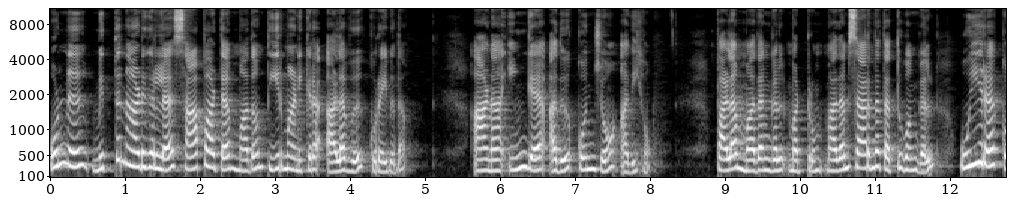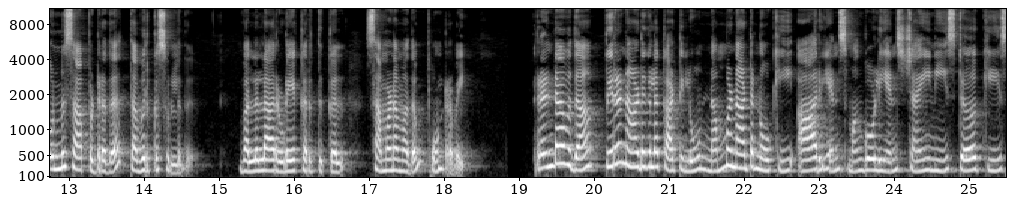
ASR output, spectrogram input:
ஒன்று மித்த நாடுகளில் சாப்பாட்டை மதம் தீர்மானிக்கிற அளவு குறைவு தான் ஆனால் இங்கே அது கொஞ்சம் அதிகம். பல மதங்கள் மற்றும் மதம் சார்ந்த தத்துவங்கள் உயிரை கொன்று சாப்பிட்றத தவிர்க்க சொல்லுது. வள்ளலாருடைய கருத்துக்கள் சமண மதம் போன்றவை. ரெண்டாவதா பிற நாடுகளை காட்டிலும் நம்ம நாட்டை நோக்கி Aryans Mongolians Chinese Turkish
